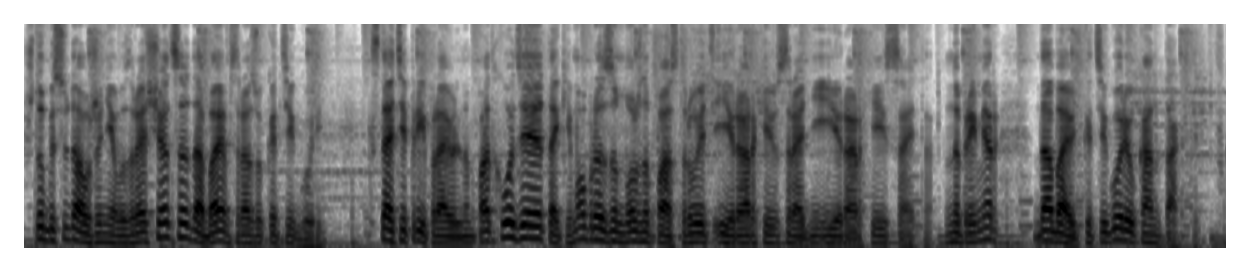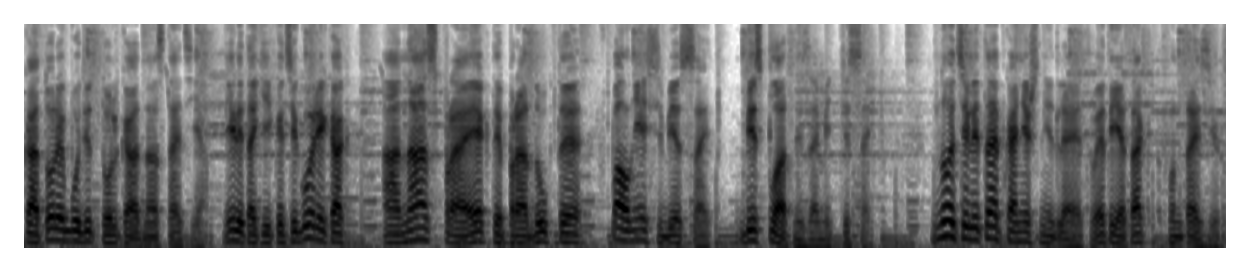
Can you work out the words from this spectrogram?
Чтобы сюда уже не возвращаться, добавим сразу категорий. Кстати, при правильном подходе, таким образом можно построить иерархию сродни иерархии сайта. Например, добавить категорию «Контакты», в которой будет только одна статья. Или такие категории, как «О нас», «Проекты», «Продукты», вполне себе сайт. Бесплатный, заметьте, сайт. Но телетайп, конечно, не для этого, это я так фантазирую.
